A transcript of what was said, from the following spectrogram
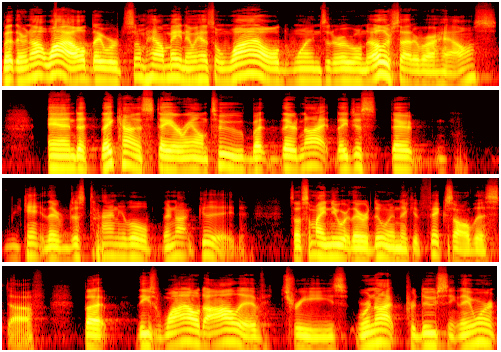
But they're not wild. They were somehow made. Now we have some wild ones that are over on the other side of our house, and they kind of stay around too, but they're not, they just, they're, you can't, they're just tiny little, they're not good. So if somebody knew what they were doing, they could fix all this stuff. But these wild olive trees were not producing, they weren't,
